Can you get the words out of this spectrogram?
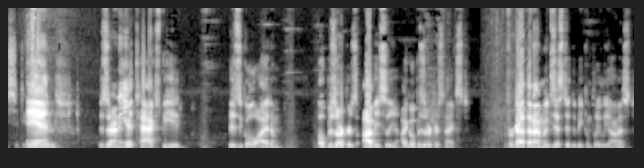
Should do. And is there any attack speed physical item? Oh, berserkers. Obviously, I go berserkers next. I forgot that item existed. To be completely honest,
